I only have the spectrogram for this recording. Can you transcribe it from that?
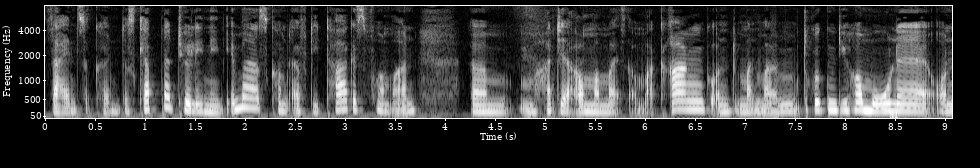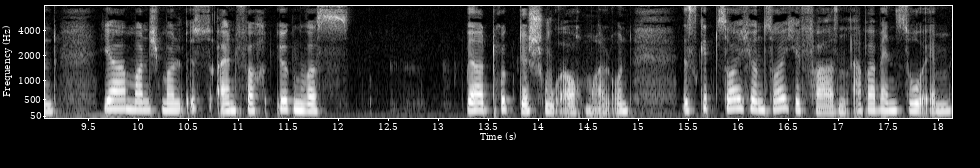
sein zu können. Das klappt natürlich nicht immer, es kommt auf die Tagesform an. Ähm, hat ja auch manchmal ist auch mal krank und manchmal drücken die Hormone und ja, manchmal ist einfach irgendwas, ja, drückt der Schuh auch mal. Und es gibt solche und solche Phasen, aber wenn so im,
